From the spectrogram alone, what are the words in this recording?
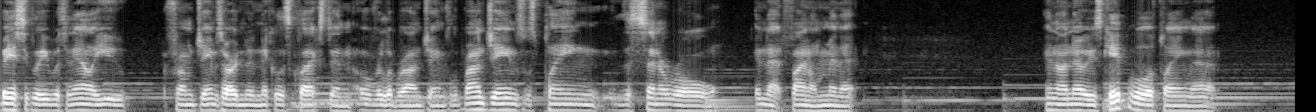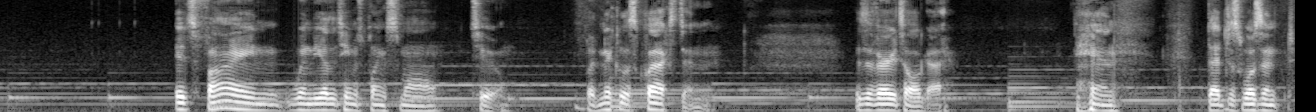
basically with an alley oop from James Harden to Nicholas Claxton over LeBron James. LeBron James was playing the center role in that final minute. And I know he's capable of playing that. It's fine when the other team is playing small, too. But Nicholas Claxton is a very tall guy. And that just wasn't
